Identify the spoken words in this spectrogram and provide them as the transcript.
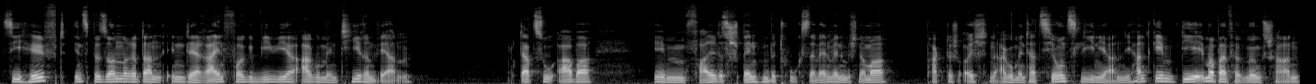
Sie hilft insbesondere dann in der Reihenfolge, wie wir argumentieren werden. Dazu aber im Fall des Spendenbetrugs. Da werden wir nämlich nochmal praktisch euch eine Argumentationslinie an die Hand geben, die ihr immer beim Vermögensschaden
